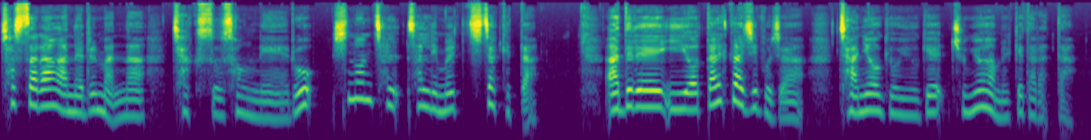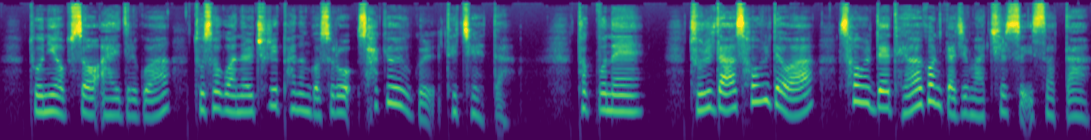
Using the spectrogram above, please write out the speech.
첫사랑 아내를 만나 작수 성례로 신혼 살림을 시작했다. 아들에 이어 딸까지 보자 자녀 교육의 중요함을 깨달았다. 돈이 없어 아이들과 도서관을 출입하는 것으로 사교육을 대체했다. 덕분에 둘 다 서울대와 서울대 대학원까지 마칠 수 있었다.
